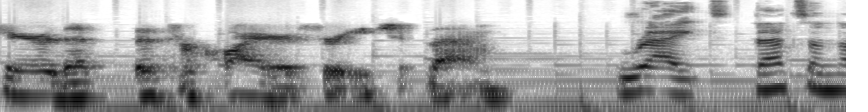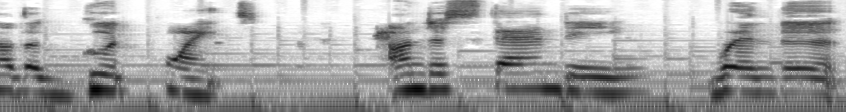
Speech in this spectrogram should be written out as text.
care that, that's required for each of them. Right. That's another good point. Understanding when the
